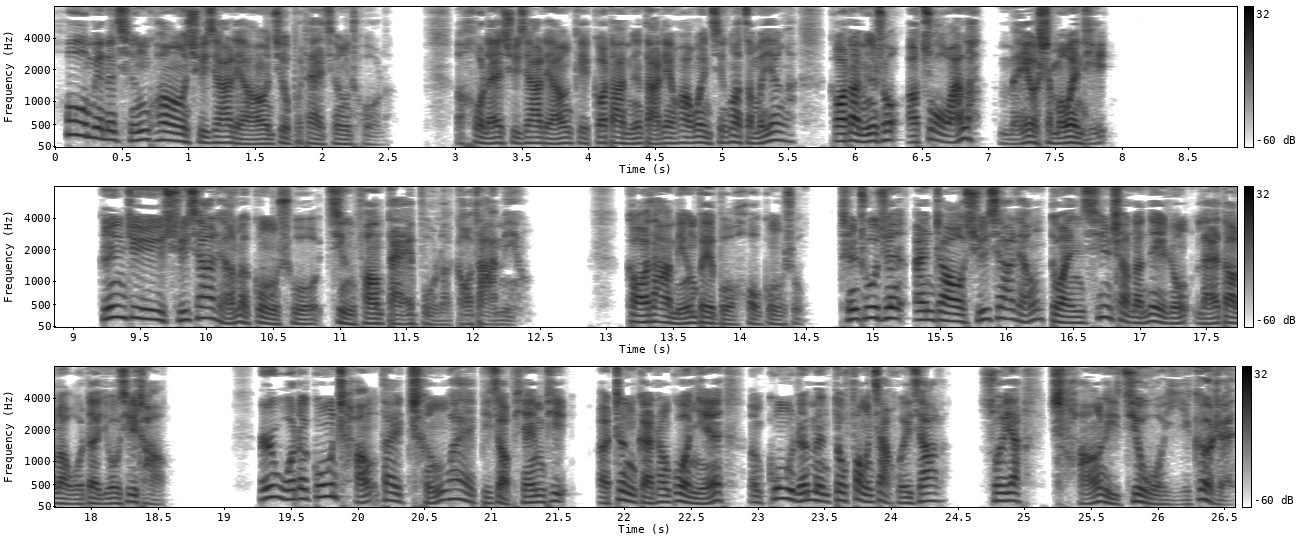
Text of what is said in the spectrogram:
后面的情况，徐家良就不太清楚了。后来，徐家良给高大明打电话问情况怎么样啊？高大明说：“啊，做完了，没有什么问题。”根据徐家良的供述，警方逮捕了高大明。高大明被捕后供述：陈淑娟按照徐家良短信上的内容来到了我的油漆厂，而我的工厂在城外比较偏僻啊，正赶上过年，工人们都放假回家了，所以啊，厂里就我一个人，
